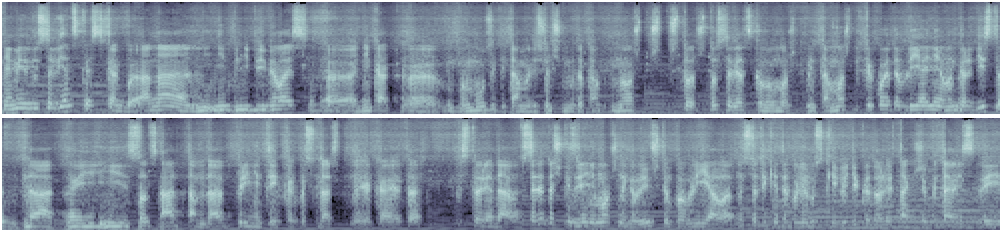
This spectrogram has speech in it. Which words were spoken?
я имею в виду советскость, как бы, она не, не, не привелась э, никак э, в музыке там или еще чему-то там. Но что, что советского может быть? Там может быть какое-то влияние авангардистов, да, и, и соцарт там, да, принятый как государственная какая-то история, да. С этой точки зрения можно говорить, что повлияло. Но все-таки это были русские люди, которые также пытались свои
